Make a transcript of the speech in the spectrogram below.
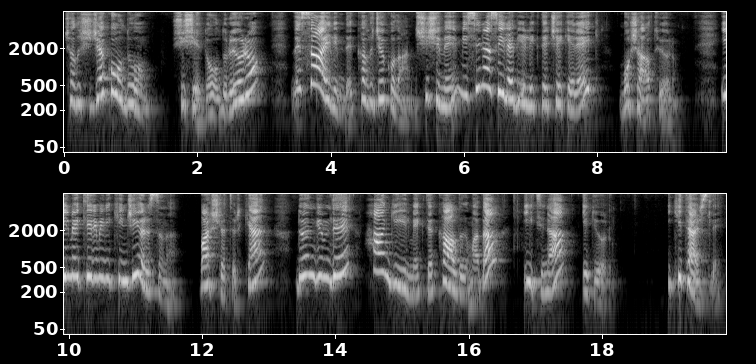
çalışacak olduğum şişi dolduruyorum ve sağ elimde kalacak olan şişimi misinası ile birlikte çekerek boşaltıyorum. İlmeklerimin ikinci yarısını başlatırken döngümde hangi ilmekte kaldığıma da itina ediyorum. İki tersle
